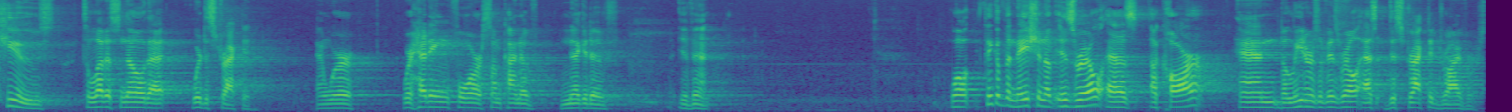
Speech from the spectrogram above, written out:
cues to let us know that we're distracted and we're, we're heading for some kind of negative event. Well, think of the nation of Israel as a car and the leaders of Israel as distracted drivers.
